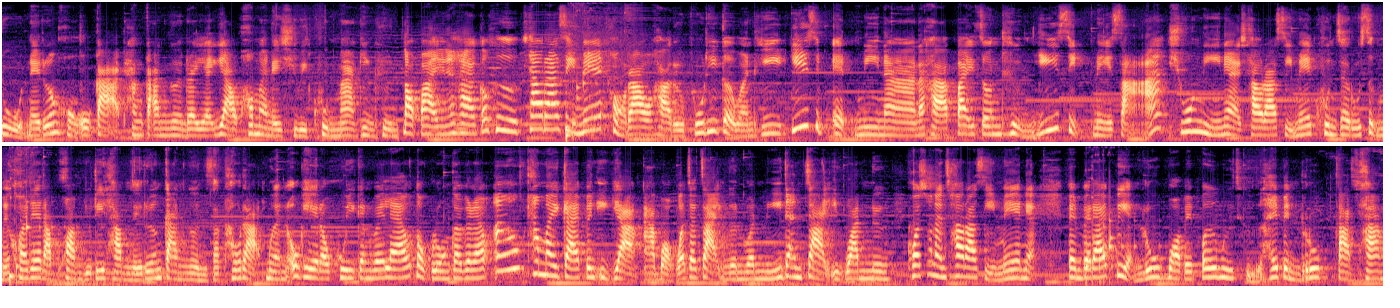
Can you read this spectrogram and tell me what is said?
ดูดในเรื่องของโอกาสทางการเงินระยะยาวเข้ามาในชีวิตคุณมากยิ่งขึ้น ต่อไปนะคะก็คือชาวราศีเมษของเราค่ะ หรือผู้ที่เกิดวันที่ 21 มีนานะคะ ไปจนถึง 20 เมษาช่วงนี้เนี่ยชาวราศีเมษคุณจะรู้สึกไม่ค่อยได้รับความยุติธรรมในเรื่องการเงินสักเท่าไหร่เหมือนโอเคเราคุยกันไว้แล้ว ตกลงกันไปแล้วอ้าวทำไมกลายเป็นอีกอย่างอะบอกว่าจะจ่ายเงินวันนี้ดันจ่ายอีกวันหนึ่งเพราะฉะนั้นชาวราศีเมษเนี่ยเป็นไปได้เปลี่ยนรูปวอลเปเปอร์มือถือให้เป็นรูปตาช่าง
